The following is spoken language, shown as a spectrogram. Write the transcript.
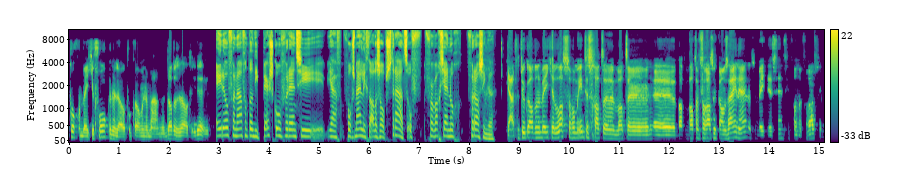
toch een beetje vol kunnen lopen komende maanden. Dat is wel het idee. Edo, vanavond dan die persconferentie. Ja, volgens mij ligt alles al op straat. Of verwacht jij nog verrassingen? Ja, het is natuurlijk altijd een beetje lastig om in te schatten wat, er, uh, wat, wat een verrassing kan zijn. Hè? Dat is een beetje de essentie van de verrassing.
